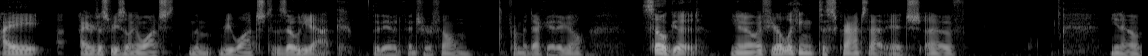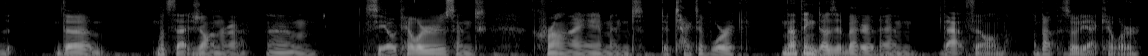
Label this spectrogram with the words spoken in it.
i i just recently watched the rewatched zodiac the David Fincher film from a decade ago. So good. You know, if you're looking to scratch that itch of, you know, the, the what's that genre? Um, serial killers and crime and detective work. Nothing does it better than that film about the Zodiac killer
